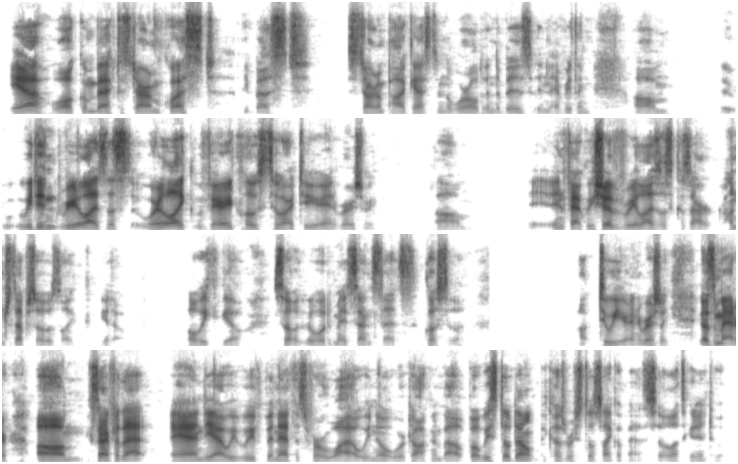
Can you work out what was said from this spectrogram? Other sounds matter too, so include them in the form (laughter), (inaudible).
yeah, welcome back to Stardom Quest, the best Stardom podcast in the world, in the biz, in everything. Um, we didn't realize this. We're like very close to our two year anniversary. Um, in fact, we should have realized this because our hundredth episode was like you know a week ago, so it would have made sense that's close to the uh, two year anniversary. It doesn't matter. Um, excited for that. And yeah, we, we've been at this for a while. We know what we're talking about, but we still don't because we're still psychopaths. So let's get into it.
